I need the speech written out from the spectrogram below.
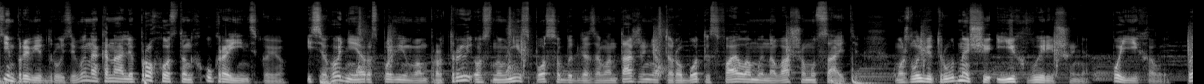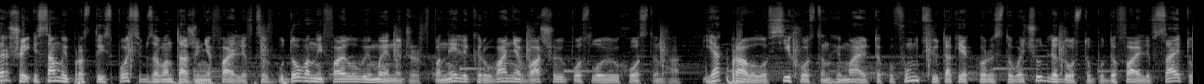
Всім привіт, друзі! Ви на каналі про хостинг українською. І сьогодні я розповім вам про три основні способи для завантаження та роботи з файлами на вашому сайті, можливі труднощі і їх вирішення. Поїхали. Перший і самий простий спосіб завантаження файлів це вбудований файловий менеджер в панелі керування вашою послугою хостинга. Як правило, всі хостинги мають таку функцію, так як користувачу для доступу до файлів сайту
